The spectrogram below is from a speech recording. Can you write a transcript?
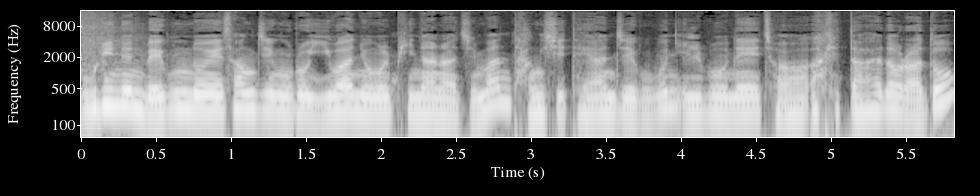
우리는 매국노의 상징으로 이완용을 비난하지만 당시 대한제국은 일본에 저항했다 하더라도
